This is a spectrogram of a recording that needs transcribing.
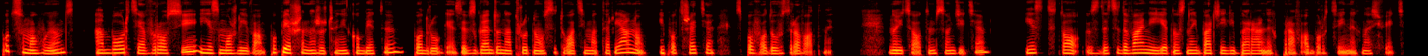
Podsumowując, aborcja w Rosji jest możliwa po pierwsze na życzenie kobiety, po drugie ze względu na trudną sytuację materialną i po trzecie z powodów zdrowotnych. No i co o tym sądzicie? Jest to zdecydowanie jedno z najbardziej liberalnych praw aborcyjnych na świecie.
